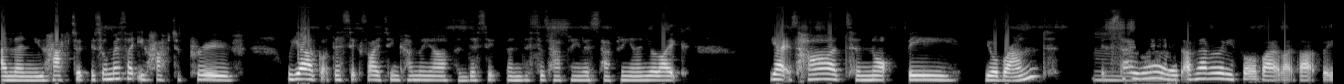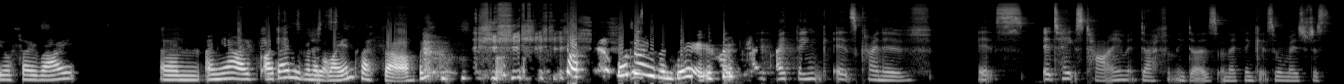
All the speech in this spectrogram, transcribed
and then you have to it's almost like you have to prove well yeah i've got this exciting coming up and this and this is happening this is happening and then you're like yeah it's hard to not be your brand it's so Mm. weird i've never really thought about it like that but you're so right Um, and yeah, I, I don't even know what my interests are. what do I even do? I, I think it's kind of it's it takes time it definitely does and i think it's almost just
